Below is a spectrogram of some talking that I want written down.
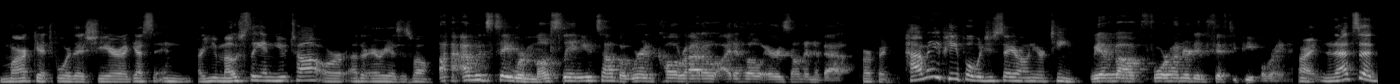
market for this year. I guess in are you mostly in utah or other areas as well? I, I would say we're mostly in utah but we're in colorado idaho arizona nevada. Perfect. How many people would you say are on your team we have about 450 people right now. All right, and that's a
